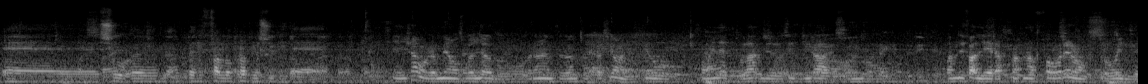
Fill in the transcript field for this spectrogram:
eh, su, eh, per farlo proprio su di te. Sì, diciamo che abbiamo sbagliato veramente tante occasioni, più come hai detto l'arbitro si è girato quando, quando i falli erano a favore nostro, quindi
